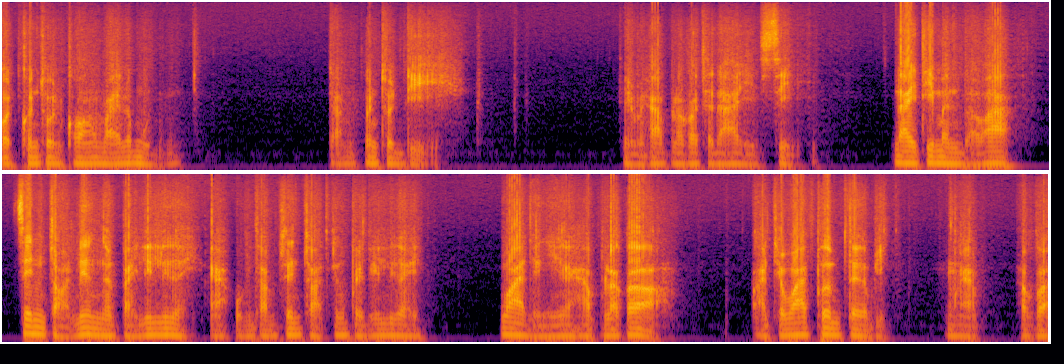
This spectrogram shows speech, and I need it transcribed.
กดคอนโทรลคล้องไว้แล้วหมุนตามคอนโทรลดีเห็นไหมครับ เราก็จะได้สีได้ที่มันแบบว่าเส้นต่อเนื่องกันไปเรื่อยๆนะผมทำเส้นต่อเนื่องไปเรื่อย ๆ วาดอย่างนี้นะครับ แล้วก็อาจจะวาดเพิ่มเติมอีกนะครับ แล้วก็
